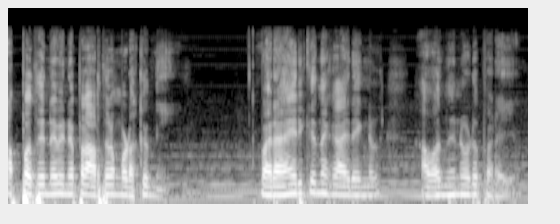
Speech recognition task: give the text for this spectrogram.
അപ്പം തന്നെ പിന്നെ പ്രാർത്ഥന മുടക്കുന്നേ. വരാനിരിക്കുന്ന കാര്യങ്ങൾ അവൻ നിന്നോട് പറയും.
